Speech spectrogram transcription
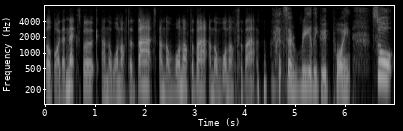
they'll buy the next book and the one after that and the one after that and the one after that. That's a really good point. So,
